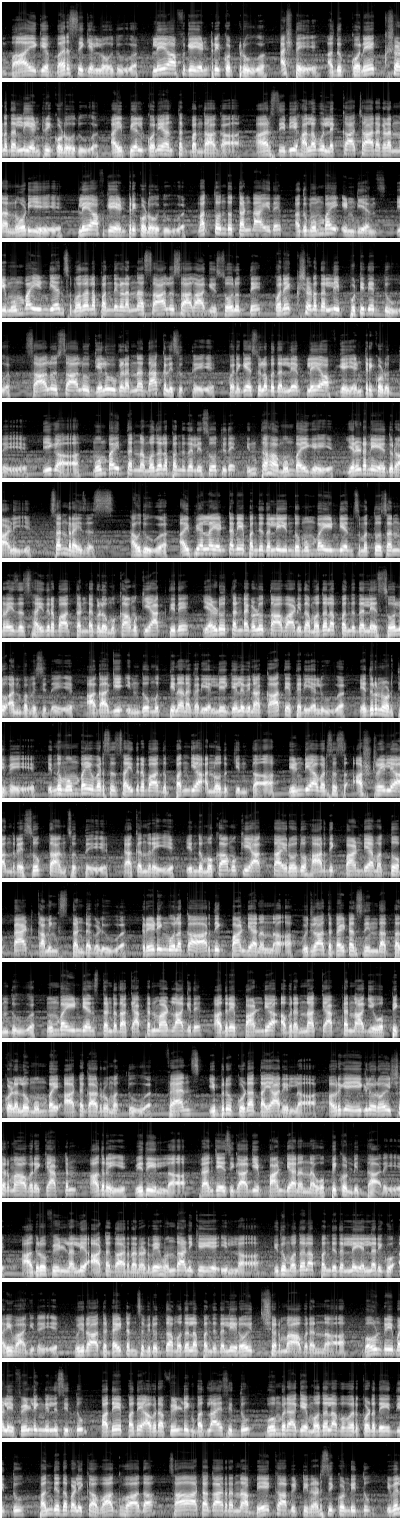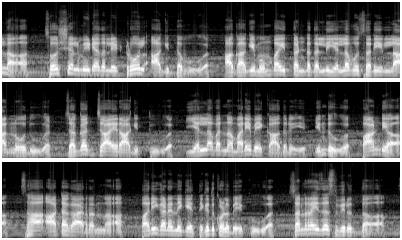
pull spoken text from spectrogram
ಬಾಯಿಗೆ ಬರ್ಸಿ ಗೆಲ್ಲೋದು. ಪ್ಲೇ ಆಫ್ಗೆ ಎಂಟ್ರಿ ಕೊಟ್ರು. ಅಷ್ಟೇ, ಅದು ಕೊನೆ ಕ್ಷಣದಲ್ಲಿ ಎಂಟ್ರಿ ಕೊಡೋದು. ಐ ಪಿ ಎಲ್ ಕೊನೆ ಹಂತಕ್ಕೆ ಬಂದಾಗ ಆರ್ ಸಿ ಬಿ ಹಲವು ಲೆಕ್ಕಾಚಾರಗಳನ್ನ ನೋಡಿಯೇ ಪ್ಲೇ ಆಫ್ಗೆ ಎಂಟ್ರಿ ಕೊಡೋದು. ಮತ್ತೊಂದು ತಂಡ ಇದೆ, ಅದು ಮುಂಬೈ ಇಂಡಿಯನ್ಸ್. ಈ ಮುಂಬೈ ಇಂಡಿಯನ್ಸ್ ಮೊದಲ ಪಂದ್ಯಗಳನ್ನ ಸಾಲು ಸಾಲಾಗಿ ಸೋಲುತ್ತೆ, ಕೊನೆ ಕ್ಷಣದಲ್ಲಿ ಪುಟಿದೆದ್ದು ಸಾಲು ಸಾಲು ಗೆಲುವುಗಳನ್ನ ದಾಖಲಿಸುತ್ತೆ. ಕೊನೆಗೆ ಸುಲಭದಲ್ಲೇ ಪ್ಲೇ ಆಫ್ಗೆ ಎಂಟ್ರಿ ಕೊಡುತ್ತೆ. ಈಗ ಮುಂಬೈ ತನ್ನ ಮೊದಲ ಪಂದ್ಯದಲ್ಲಿ ಸೋತಿದೆ, ಇಂತಹ ಮುಂಬೈಗೆ ಎರಡನೇ ಎದುರಾಳಿ. ಸನ್ ರೈಸರ್ಸ್ ಹೌದು ಐಪಿಎಲ್ನ ಎಂಟನೇ ಪಂದ್ಯದಲ್ಲಿ ಇಂದು ಮುಂಬೈ ಇಂಡಿಯನ್ಸ್ ಮತ್ತು ಸನ್ ರೈಸರ್ಸ್ ಹೈದರಾಬಾದ್ ತಂಡಗಳು ಮುಖಾಮುಖಿ ಆಗ್ತಿದೆ ಎರಡು ತಂಡಗಳು ತಾವಾಡಿದ ಮೊದಲ ಪಂದ್ಯದಲ್ಲೇ ಸೋಲು ಅನುಭವಿಸಿದೆ. ಹಾಗಾಗಿ ಇಂದು ಮುತ್ತಿನ ನಗರಿಯಲ್ಲಿ ಗೆಲುವಿನ ಖಾತೆ ತೆರೆಯಲು ಎದುರು ನೋಡ್ತಿವೆ. ಇಂದು ಮುಂಬೈ ವರ್ಸಸ್ ಹೈದರಾಬಾದ್ ಪಂದ್ಯ ಅನ್ನೋದಕ್ಕಿಂತ ಇಂಡಿಯಾ ವರ್ಸಸ್ ಆಸ್ಟ್ರೇಲಿಯಾ ಅಂದ್ರೆ ಸೂಕ್ತ ಅನ್ಸುತ್ತೆ. ಯಾಕಂದ್ರೆ ಇಂದು ಮುಖಾಮುಖಿ ಆಗ್ತಾ ಇರೋದು ಹಾರ್ದಿಕ್ ಪಾಂಡ್ಯ ಮತ್ತು ಪ್ಯಾಟ್ ಕಮಿಂಗ್ಸ್ ತಂಡಗಳು. ಟ್ರೇಡಿಂಗ್ ಮೂಲಕ ಹಾರ್ದಿಕ್ ಪಾಂಡ್ಯನನ್ನ ಗುಜರಾತ್ ಟೈಟನ್ಸ್ನಿಂದ ತಂದು ಮುಂಬೈ ಇಂಡಿಯನ್ಸ್ ತಂಡದ ಕ್ಯಾಪ್ಟನ್ ಮಾಡಲಾಗಿದೆ. ಆದರೆ ಪಾಂಡ್ಯ ಅವರನ್ನ ಕ್ಯಾಪ್ಟನ್ ಆಗಿ ಒಪ್ಪಿಕೊಳ್ಳಲು ಮುಂಬೈ ಆಟಗಾರರು ಮತ್ತು ಫ್ಯಾನ್ಸ್ ಇಬ್ರು ಕೂಡ ತಯಾರಿಲ್ಲ. ಅವರಿಗೆ ಈಗಲೂ ರೋಹಿತ್ ಶರ್ಮಾ ಅವರೇ ಕ್ಯಾಪ್ಟನ್ ಆದರೆ ವಿಧಿ ಇಲ್ಲ. ಫ್ರಾಂಚೈಸಿಗಾಗಿ ಪಾಂಡ್ಯನನ್ನ ಒಪ್ಪಿಕೊಂಡಿದ್ದಾರೆ. ಆದರೂ ಫೀಲ್ಡ್ನಲ್ಲಿ ಆಟಗಾರರ ನಡುವೆ ಹೊಂದಾಣಿಕೆಯೇ ಇಲ್ಲ. ಇದು ಮೊದಲ ಪಂದ್ಯದಲ್ಲೇ ಎಲ್ಲರಿಗೂ ಅರಿವಾಗಿದೆ. ಗುಜರಾತ್ ಟೈಟನ್ಸ್ ವಿರುದ್ಧ ಮೊದಲ ಪಂದ್ಯದಲ್ಲಿ ರೋಹಿತ್ ಶರ್ಮಾ ಅವರನ್ನ ಬೌಂಡ್ರಿ ಬಳಿ ಫೀಲ್ಡಿಂಗ್ ನಿಲ್ಲಿಸಿದ್ದು, ಪದೇ ಪದೇ ಅವರ ಫೀಲ್ಡಿಂಗ್ ಬದಲಾಯಿಸಿದ್ದು, ಬೂಮ್ರಾಗೆ ಮೊದಲ ಓವರ್ ಕೊಡದೇ ಇದ್ದಿದ್ದು, ಪಂದ್ಯದ ಬಳಿಕ ವಾಗ್ವಾದ ಸಹ ಆಟಗಾರರನ್ನ ಬೇಕಾಬಿಟ್ಟಿ ನಡೆಸಿಕೊಂಡಿದ್ದು, ಇವೆಲ್ಲ ಸೋಷಿಯಲ್ ಮೀಡಿಯಾದಲ್ಲಿ ಟ್ರೋಲ್ ಆಗಿದ್ದವು. ಹಾಗಾಗಿ ಮುಂಬೈ ತಂಡದಲ್ಲಿ ಎಲ್ಲವೂ ಸರಿಯಿಲ್ಲ ಅನ್ನೋದು ಜಗಜ್ಜಾಹಿರಾಗಿತ್ತು ಎಲ್ಲವನ್ನ ಮರೆಬೇಕಾದರೆ ಇಂದು ಪಾಂಡ್ಯ ಸಹ ಆಟಗಾರರನ್ನ ಪರಿಗಣನೆಗೆ ತೆಗೆದುಕೊಳ್ಳಬೇಕು. ಸನ್ರೈಸರ್ಸ್ ವಿರುದ್ಧ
